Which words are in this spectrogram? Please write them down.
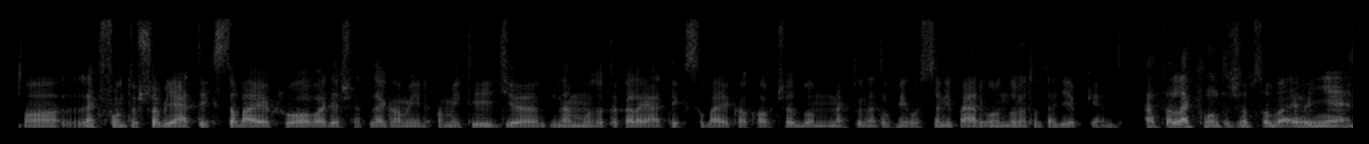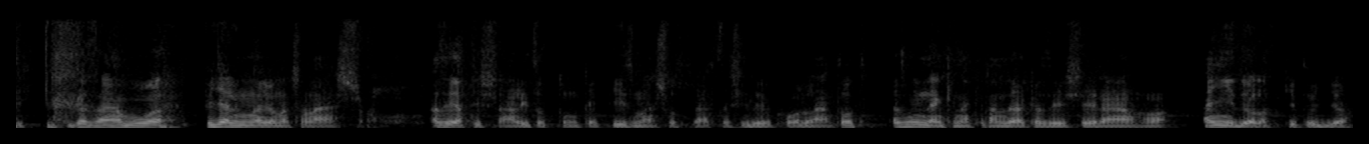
a legfontosabb játékszabályokról, vagy esetleg amit így nem mondhatok el a játékszabályokkal kapcsolatban, meg tudnátok még osztani pár gondolatot egyébként? Hát a legfontosabb szabály, hogy nyerj. Igazából figyelünk nagyon a csalásra. Ezért is állítottunk egy 10 másodperces időkorlátot. Ez mindenkinek rendelkezésére ha ennyi idő alatt ki tudja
